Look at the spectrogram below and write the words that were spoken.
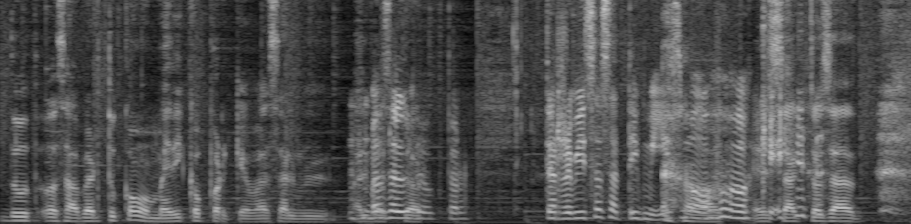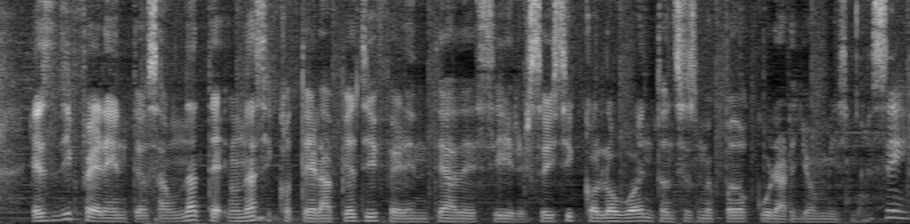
dude, o sea, a ver, tú como médico, ¿por qué vas al, al vas al doctor? Te revisas a ti mismo. Exacto, o sea, es diferente, o sea, una, te- una psicoterapia es diferente a decir, soy psicólogo, entonces me puedo curar yo mismo. Sí.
